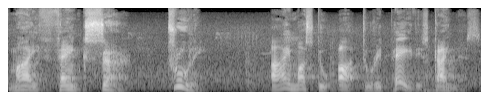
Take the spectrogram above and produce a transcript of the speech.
My thanks, sir. Truly. I must do aught to repay this kindness.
